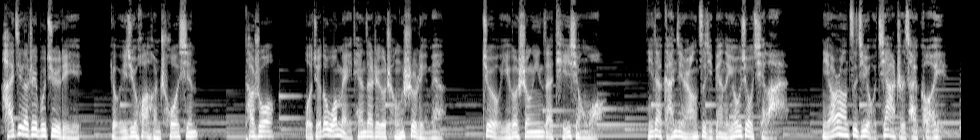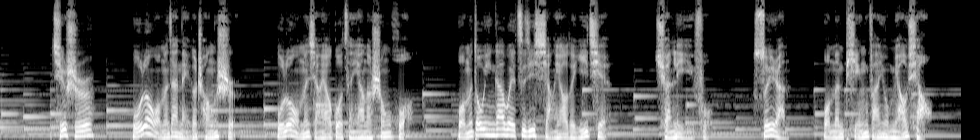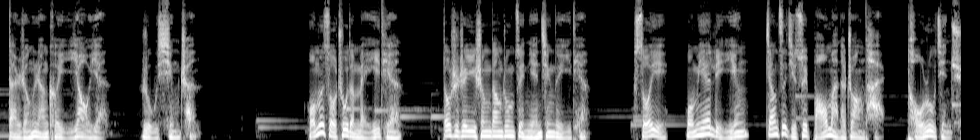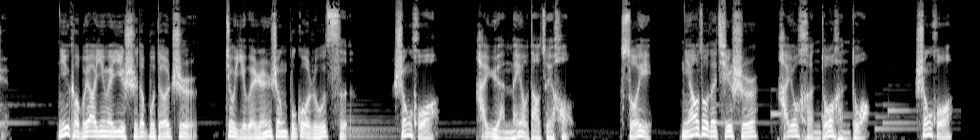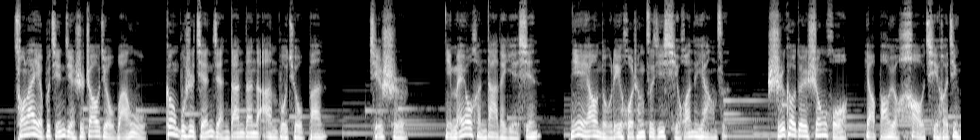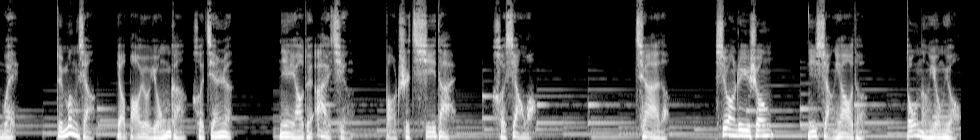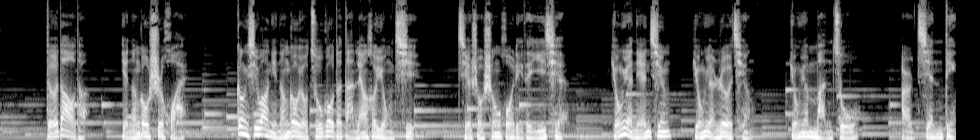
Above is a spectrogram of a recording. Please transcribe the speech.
还记得这部剧里有一句话很戳心，他说：“我觉得我每天在这个城市里面，就有一个声音在提醒我，你得赶紧让自己变得优秀起来，你要让自己有价值才可以。”其实，无论我们在哪个城市，无论我们想要过怎样的生活，我们都应该为自己想要的一切全力以赴。虽然我们平凡又渺小。但仍然可以耀眼，如星辰。我们所处的每一天，都是这一生当中最年轻的一天，所以我们也理应将自己最饱满的状态投入进去。你可不要因为一时的不得志，就以为人生不过如此，生活还远没有到最后。所以，你要做的其实还有很多很多，生活。从来也不仅仅是朝九晚五，更不是简简单单的按部就班。其实你没有很大的野心，你也要努力活成自己喜欢的样子，时刻对生活要保有好奇和敬畏，对梦想要保有勇敢和坚韧，你也要对爱情保持期待和向往。亲爱的，希望这一生你想要的都能拥有。得到的，也能够释怀，更希望你能够有足够的胆量和勇气，接受生活里的一切，永远年轻，永远热情，永远满足，而坚定。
